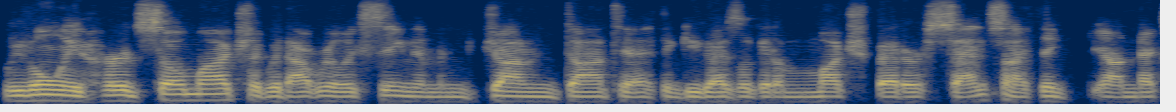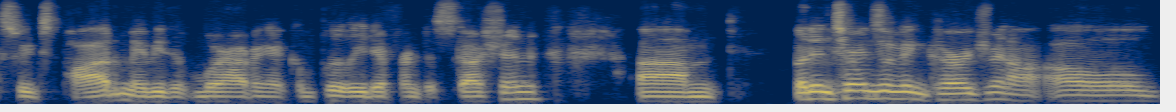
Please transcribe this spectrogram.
we've only heard so much, like without really seeing them. And John and Dante, I think you guys will get a much better sense. And I think you know, next week's pod, maybe we're having a completely different discussion. Um, but in terms of encouragement, I'll, I'll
